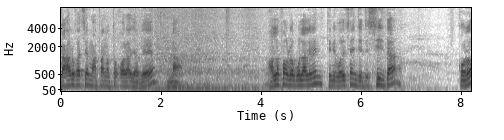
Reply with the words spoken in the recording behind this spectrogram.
কারও কাছে মাথা নত করা যাবে না। আল্লাহ পাক রব্বুল আলমিন তিনি বলেছেন যে সিজদা করো।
